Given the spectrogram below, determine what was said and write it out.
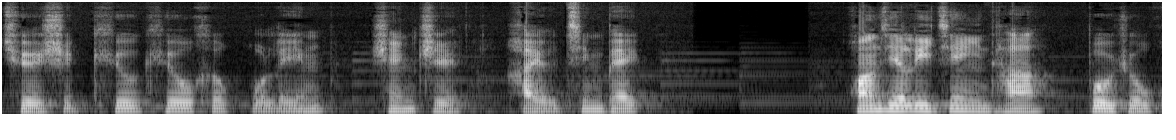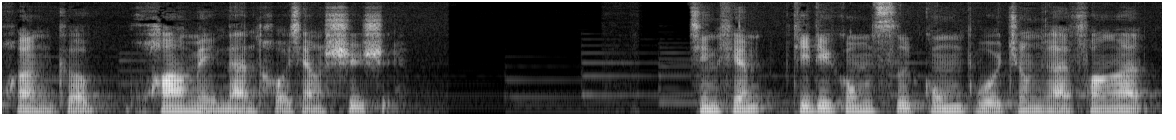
却是 QQ 和五菱，甚至还有金杯。黄杰利建议他不如换个花美男头像试试。今天滴滴公司公布整改方案，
